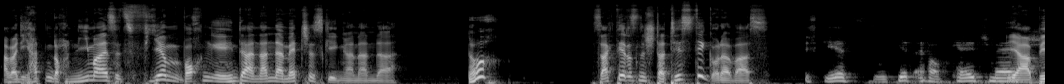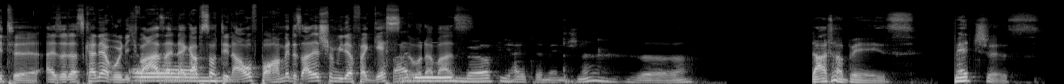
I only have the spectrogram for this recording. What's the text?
Aber die hatten doch niemals jetzt vier Wochen hintereinander Matches gegeneinander. Doch? Sagt dir das eine Statistik oder was? Ich gehe jetzt, ich geh jetzt einfach auf Cage Match. Ja, bitte. Also, das kann ja wohl nicht wahr sein. Da gab es doch Ähm, den Aufbau. Haben wir das alles schon wieder vergessen Buddy oder was? Murphy heißt der Mensch, ne? So. Database. Matches.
